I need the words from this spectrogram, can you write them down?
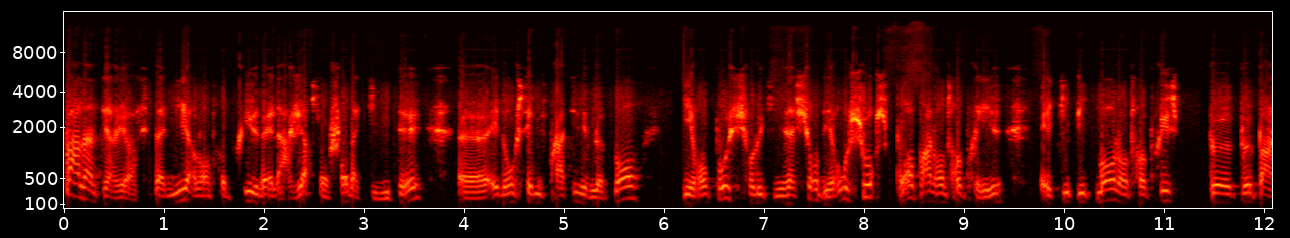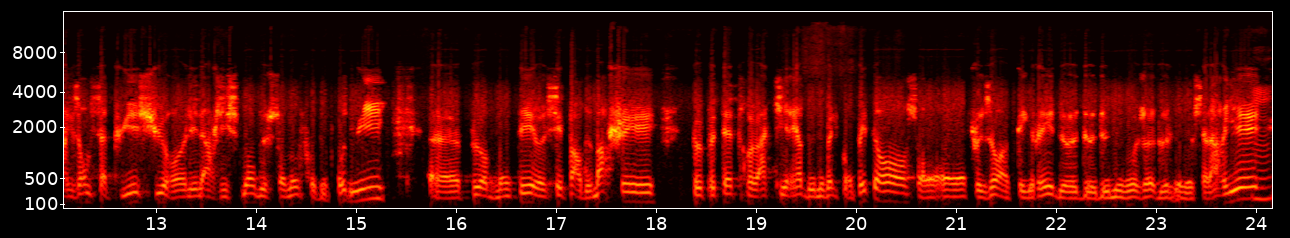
par l'intérieur. C'est-à-dire l'entreprise va élargir son champ d'activité. Euh, et donc c'est une stratégie de développement qui repose sur l'utilisation des ressources propres à l'entreprise. Et typiquement, l'entreprise Peut, peut, par exemple s'appuyer sur euh, l'élargissement de son offre de produits, euh, peut augmenter ses parts de marché, peut peut-être acquérir de nouvelles compétences en, faisant intégrer de, nouveaux, salariés, mmh.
